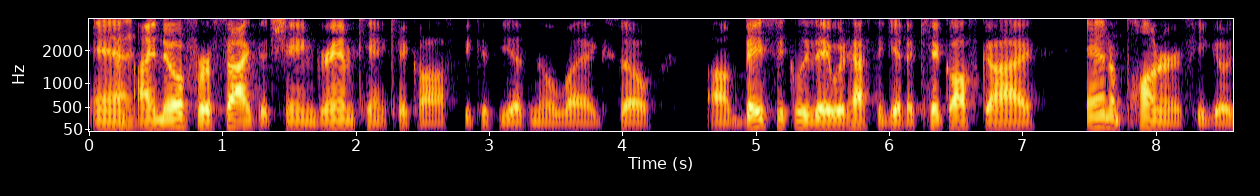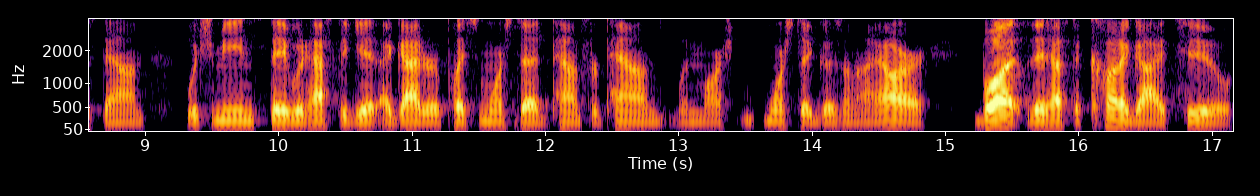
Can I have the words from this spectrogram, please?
And I know for a fact that Shayne Graham can't kick off because he has no legs. So uh, basically, they would have to get a kickoff guy and a punter if he goes down, which means they would have to get a guy to replace Morstead pound for pound when Mar- Morstead goes on IR. But they'd have to cut a guy too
